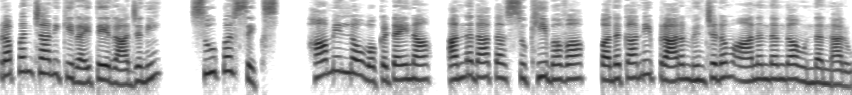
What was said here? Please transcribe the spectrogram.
ప్రపంచానికి రైతే రాజని సూపర్ సిక్స్ హామీల్లో ఒకటైన అన్నదాత సుఖీభవ పథకాన్ని ప్రారంభించడం ఆనందంగా ఉందన్నారు.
